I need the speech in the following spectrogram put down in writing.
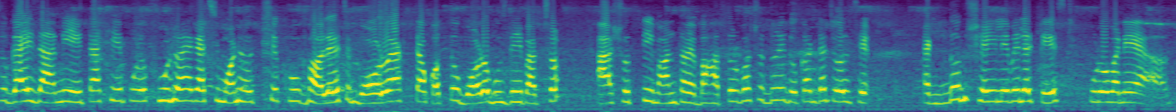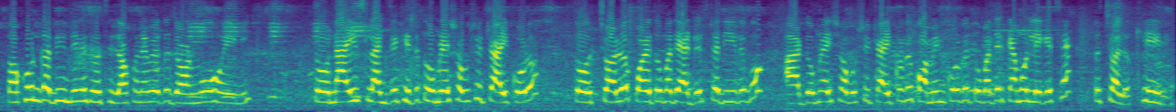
সো গাইজ আমি এটা খেয়ে পুরো ফুল হয়ে গেছি, মনে হচ্ছে খুব ভালো লেগেছে। বড় একটা, কত বড় বুঝতেই পারছ। আর সত্যি মানতে হবে, বাহাত্তর বছর ধরে দোকানটা চলছে। একদম সেই লেভেলের টেস্ট পুরো মানে তখনকার দিন থেকে চলছে, যখন আমি তো জন্মও হইনি। তো নাইস লাগছে খেতে, তোমরা এসে অবশ্যই ট্রাই করো। তো চলো পরে তোমাদের অ্যাড্রেসটা দিয়ে দেবো, আর তোমরা এসে অবশ্যই ট্রাই করবে কমেন্ট করবে তোমাদের কেমন লেগেছে। তো চলো, খেয়ে নিই।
